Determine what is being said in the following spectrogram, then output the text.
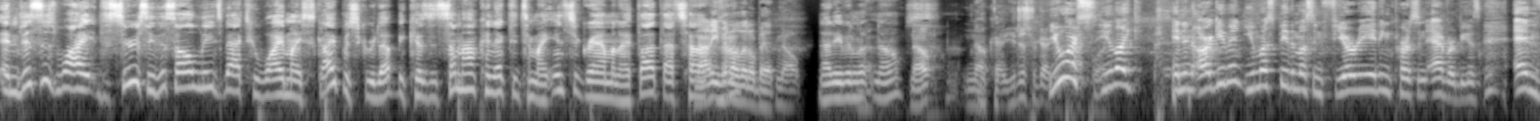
And this is why, seriously, this all leads back to why my Skype was screwed up because it's somehow connected to my Instagram, and I thought that's how. Not even no, a little bit. No, Not even no. no. Nope. No. Okay. you just forgot. You your are password. you like in an argument. You must be the most infuriating person ever because, and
